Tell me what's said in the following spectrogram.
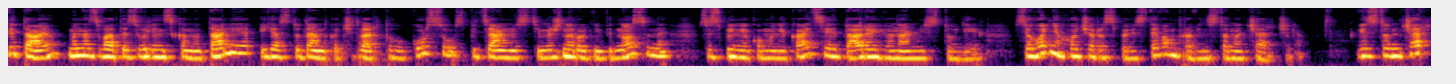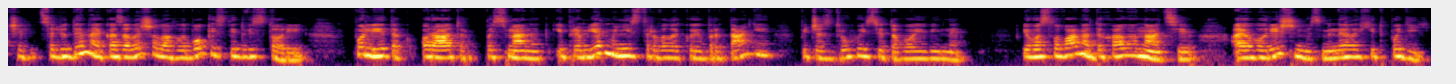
Вітаю! Мене звати Зволінська Наталія, і я студентка 4 курсу спеціальності міжнародні відносини, суспільні комунікації та регіональні студії. Сьогодні хочу розповісти вам про Вінстона Черчилля. Вінстон Черчилль це людина, яка залишила глибокий слід в історії: політик, оратор, письменник і прем'єр-міністр Великої Британії під час Другої світової війни. Його слова надихали націю, а його рішення змінили хід подій.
